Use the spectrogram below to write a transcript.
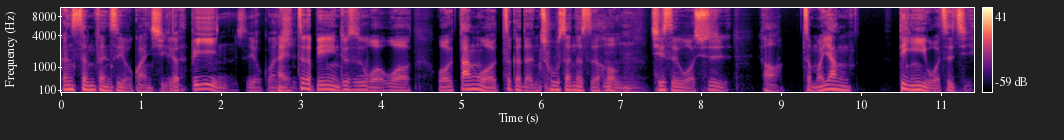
跟身份是有关系的。这个 Being 是有关系。哎，这个 Being 就是我我我当我这个人出生的时候，嗯、其实我是哦怎么样定义我自己？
